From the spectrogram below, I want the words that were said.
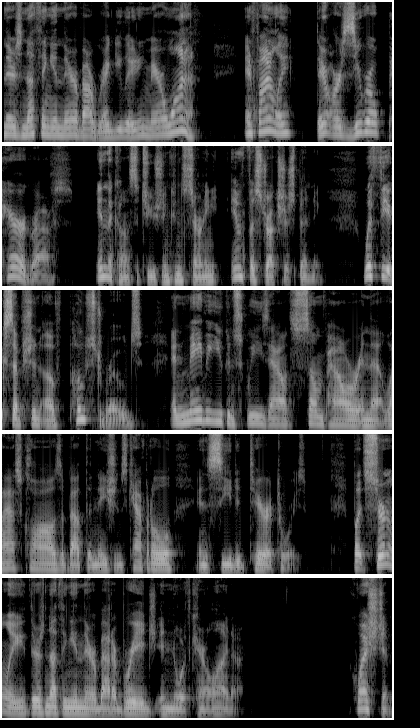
There's nothing in there about regulating marijuana. And finally, there are zero paragraphs in the Constitution concerning infrastructure spending, with the exception of post roads and maybe you can squeeze out some power in that last clause about the nation's capital and ceded territories. But certainly there's nothing in there about a bridge in North Carolina. Question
